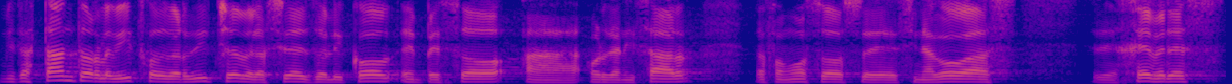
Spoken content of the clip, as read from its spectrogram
Mientras tanto, el Levitjo de Berdichev, de la ciudad de Zolikov, empezó a organizar las famosas eh, sinagogas de Hebres,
